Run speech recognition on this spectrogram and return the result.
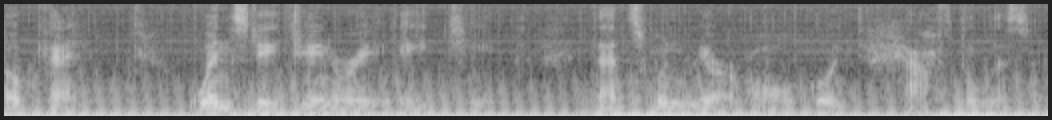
Okay, Wednesday, January 18th. That's when we are all going to have to listen.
